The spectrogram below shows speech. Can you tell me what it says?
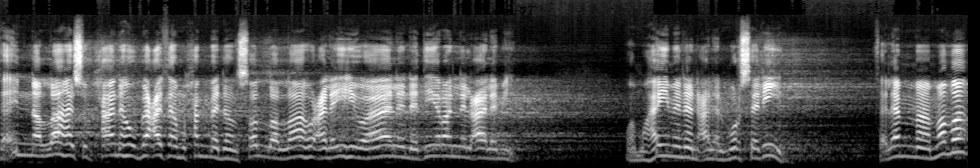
فإن الله سبحانه بعث محمدا صلى الله عليه واله نذيرا للعالمين ومهيمنا على المرسلين. فلما مضى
